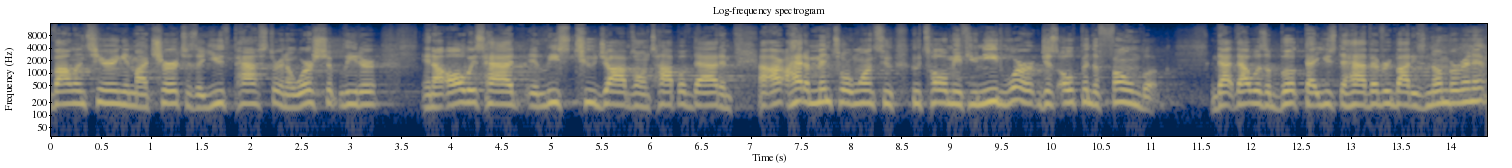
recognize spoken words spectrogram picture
volunteering in my church as a youth pastor and a worship leader. And I always had at least two jobs on top of that. And I, I had a mentor once who, who told me if you need work, just open the phone book. That, that was a book that used to have everybody's number in it.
